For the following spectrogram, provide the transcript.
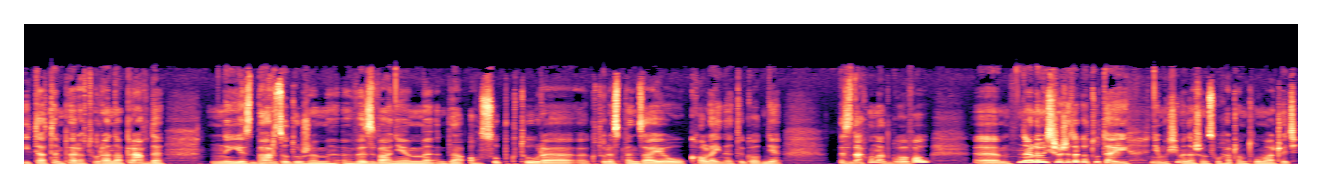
i ta temperatura naprawdę jest bardzo dużym wyzwaniem dla osób, które, które spędzają kolejne tygodnie bez dachu nad głową. No ale myślę, że tego tutaj nie musimy naszym słuchaczom tłumaczyć.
